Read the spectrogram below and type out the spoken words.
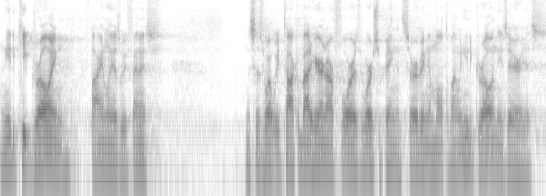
We need to keep growing finally as we finish. This is what we talk about here in our four is worshiping and serving and multiplying. We need to grow in these areas.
